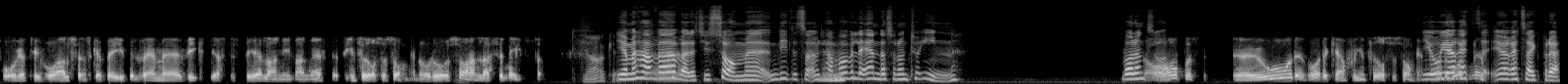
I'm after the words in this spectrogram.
fråga till vår allsvenska bibel, vem är viktigaste spelaren i Malmö FF inför säsongen? Och då sa han Lasse Nilsson. Ja, okej. Ja men han värvades ju som, eh, lite som, Mm. han var väl det enda som de tog in? Var det inte så? Ja, precis. Jo, det var det kanske inför säsongen. Jo, jag är, rätt, jag är rätt säker på det.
